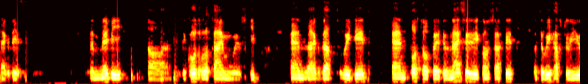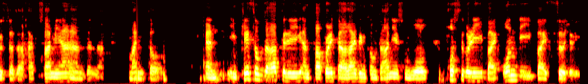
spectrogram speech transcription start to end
Like this. then maybe uh, because of the time we'll skip. And like that we did. And post-operative nicely reconstructed, but we have to use the hypothermia and then mannitol. And in case of the artery and perforator arising from the aneurysm wall, possibly by only by surgery.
